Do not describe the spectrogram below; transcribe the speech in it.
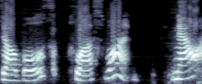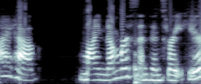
doubles plus 1. Now I have my number sentence right here,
